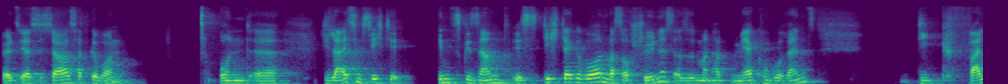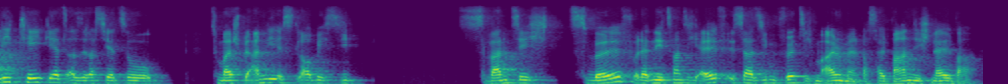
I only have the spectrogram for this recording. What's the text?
Wer als erstes da ist, hat gewonnen. Und äh, die Leistungsdichte insgesamt ist dichter geworden, was auch schön ist. Also man hat mehr Konkurrenz. Die Qualität jetzt, also das jetzt so, zum Beispiel Andi ist, glaube ich, 2012 oder nee, 2011 ist er 47 im Ironman, was halt wahnsinnig schnell war.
